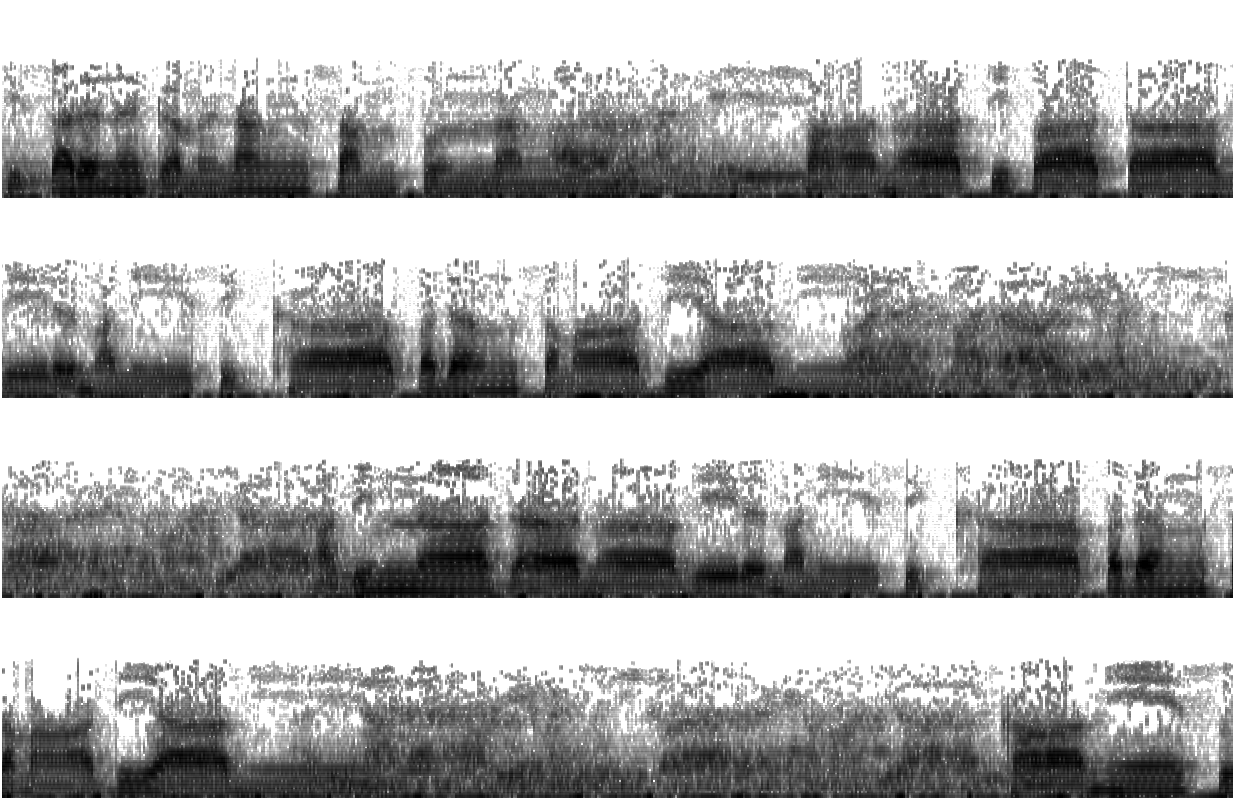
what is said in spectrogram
තිසරණ ගමනං සම්පුන්නං පානාති පාතා වේරමණී සික්ඛාපදං සමාදියාමි. අදින්නා දාන වේරමණී සික්ඛාපදං සමාදියාමි. කාමේසු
